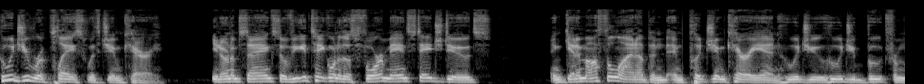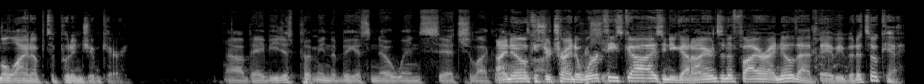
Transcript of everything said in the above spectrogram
who would you replace with Jim Carrey? You know what I'm saying? So if you could take one of those four main stage dudes and get him off the lineup and, and put Jim Carrey in, who would you who would you boot from the lineup to put in Jim Carrey? Ah, oh, baby, you just put me in the biggest no-win sitch. Like I know because you're trying to work these guys and you got irons in the fire. I know that, baby, but it's okay.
